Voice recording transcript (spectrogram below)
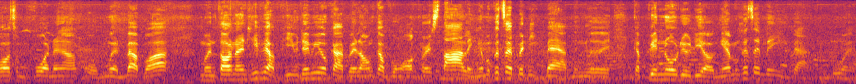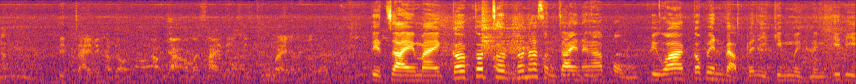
พอสมควรนะครับผมเหมือนแบบว่าเหมือนตอนนั้นที่แบบพี่ได้มีโอกาสไปร้องกับวงออร์เคสตราอะไรเงี้ยมันก็จะเป็นอีกแบบหนึ่งเลยกับเปียโนเดี่ยวๆอย่างเงี้ยมันก็จะเป็นอีกแบบหนึงด้วยครับติด ใจไหมครับเดี๋ยวเอาอยากเอามาใส่ในซิงเกิลใหม่อะไรอย่างเงี้ยนะติดใจไหมก็ก็ก็ก็น่าสนใจนะครับผมพี่ว่าก็เป็นแบบเป็นอีกกิมมิคหนึ่งที่ดี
